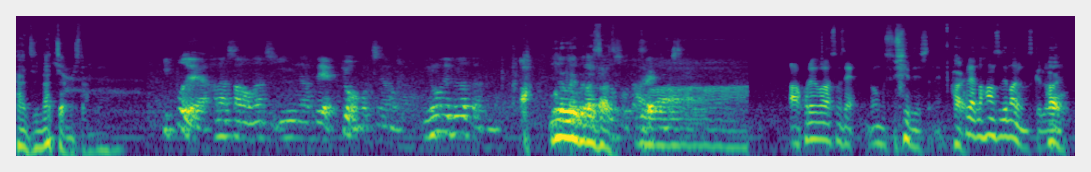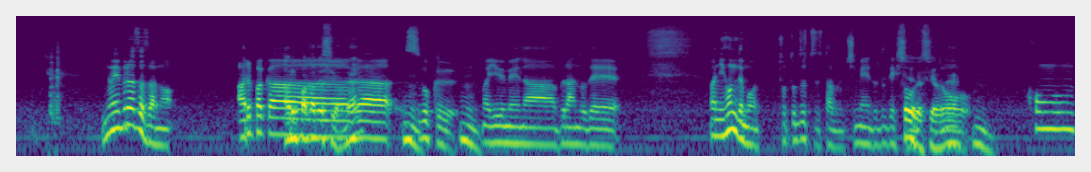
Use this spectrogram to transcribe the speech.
感じになっちゃいました。ね。一方で花さんは同じインナーで今日お持ちなのが井上ブラザーズの。あ井上ブラザーズ。そう出されてましたけどああこれはすみません。ロングスリーブでしたね、はい。これあの半袖もあるんですけど、はい。井上ブラザーズあのアルパカアルパカですよね。がうんすごく、うん。まあ、有名なブランドで、まあ、日本でもちょっとずつ多分知名度出てきてそうでるんですけど。うん。今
